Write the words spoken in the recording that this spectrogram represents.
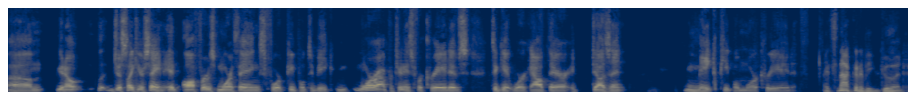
um, you know just like you're saying, it offers more things for people to be more opportunities for creatives to get work out there. It doesn't make people more creative. It's not going to be good.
